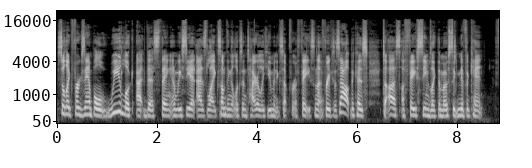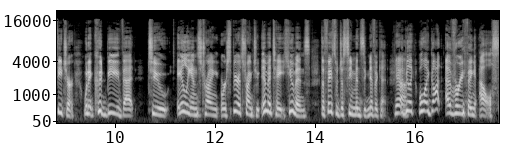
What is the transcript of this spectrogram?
So like for example, we look at this thing and we see it as like something that looks entirely human except for a face and that freaks us out because to us a face seems like the most significant feature when it could be that to aliens trying or spirits trying to imitate humans, the face would just seem insignificant. Yeah. They'd be like, well, I got everything else.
